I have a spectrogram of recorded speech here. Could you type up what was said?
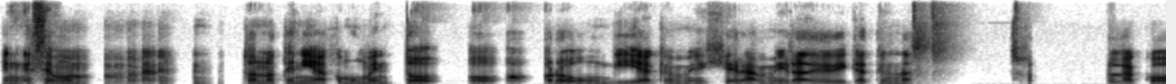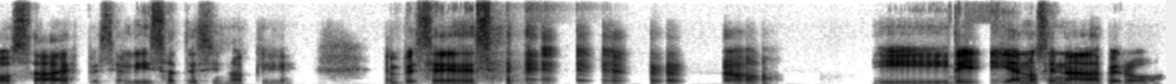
en ese momento no tenía como un mentor o un guía que me dijera, mira, dedícate una sola cosa, especialízate, sino que empecé desde cero y ya no sé nada, pero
